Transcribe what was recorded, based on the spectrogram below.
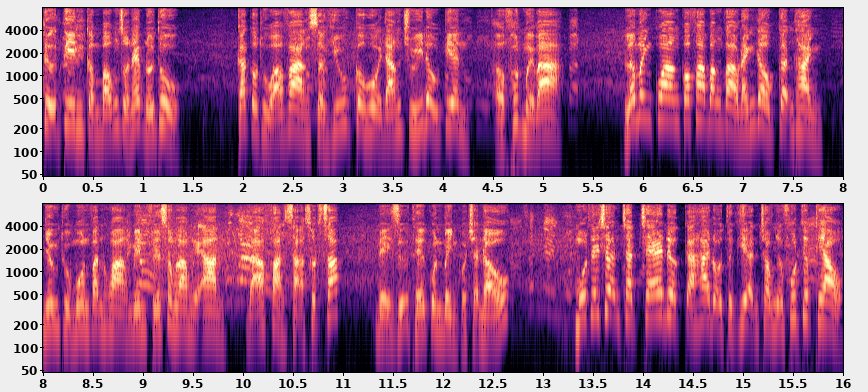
tự tin cầm bóng dồn ép đối thủ. Các cầu thủ áo vàng sở hữu cơ hội đáng chú ý đầu tiên ở phút 13. Lâm Anh Quang có pha băng vào đánh đầu cận thành nhưng thủ môn Văn Hoàng bên phía sông Lam Nghệ An đã phản xạ xuất sắc để giữ thế quân bình của trận đấu. Một thế trận chặt chẽ được cả hai đội thực hiện trong những phút tiếp theo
